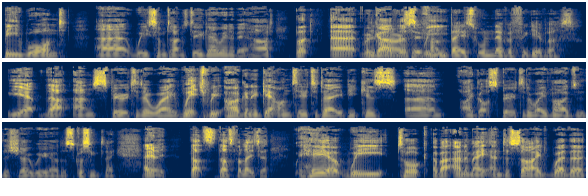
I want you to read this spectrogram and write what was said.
be warned. Uh, we sometimes do go in a bit hard, but, uh, regardless, the Naruto we, fan base will never forgive us. yeah, that and Spirited Away, which we are going to get onto today because um, I got Spirited Away vibes with the show we are discussing today. Anyway, that's that's for later. Here we talk about anime and decide whether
